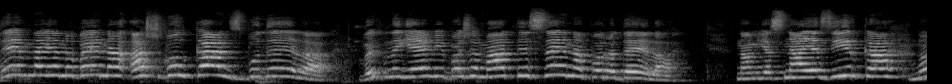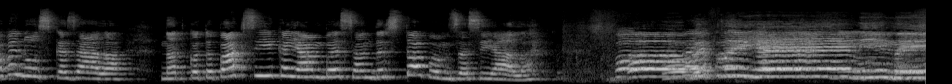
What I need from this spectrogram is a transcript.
Дивна я новина, аж вулкан збудила. В Вифлеємі Божа мати сина породила. Нам ясная зірка новину сказала. Над Котопаксії каямби Сандерстопом засіяла. Бо Вифлеємі нині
